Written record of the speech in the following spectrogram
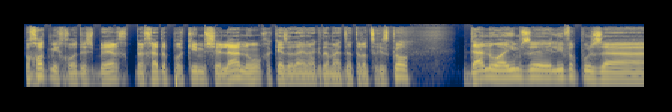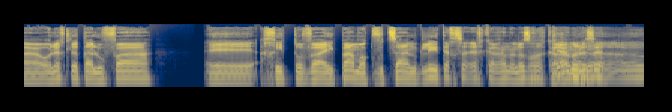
פחות מחודש בערך, באחד הפרקים שלנו, חכה, זה עדיין ההקדמה, את זה אתה לא צריך לזכור, דנו האם זה, ליברפול זה הולכת להיות האלופה אה, הכי טובה אי פעם, או הקבוצה האנגלית, איך, איך קראנו, אני לא זוכר, קראנו כן, לזה. אה,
